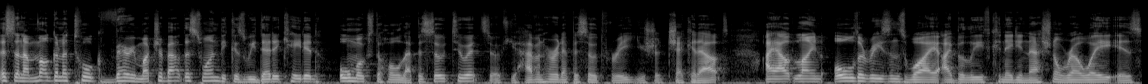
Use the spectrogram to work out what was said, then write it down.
Listen, I'm not going to talk very much about this one because we dedicated almost the whole episode to it, so if you haven't heard episode 3, you should check it out. I outline all the reasons why I believe Canadian National Railway is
